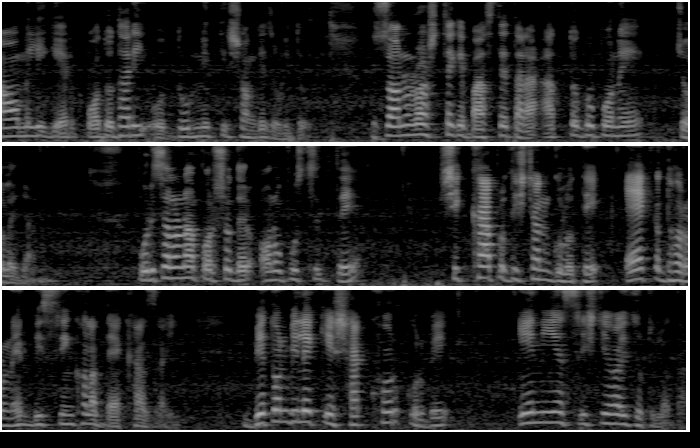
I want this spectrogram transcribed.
আওয়ামী লীগের পদধারী ও দুর্নীতির সঙ্গে জড়িত। জনরস থেকে বাঁচতে তারা আত্মগোপনে চলে যান। পরিচালনা পর্ষদের অনুপস্থিতিতে শিক্ষা প্রতিষ্ঠানগুলোতে এক ধরনের বিশৃঙ্খলা দেখা যায়। বেতন বিলে কে স্বাক্ষর করবে, এ নিয়ে সৃষ্টি হয় জটিলতা।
